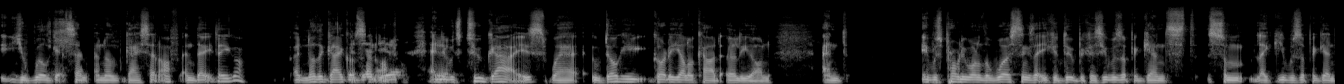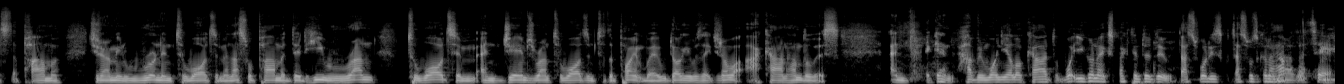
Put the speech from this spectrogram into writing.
you will get sent another guy sent off. And there, there you go. Another guy got They sent did, off. yeah. And yeah. it was two guys where Udogie got a yellow card early on. And it was probably one of the worst things that he could do because he was up against some, like he was up against a Palmer. Do you know what I mean? Running towards him. And that's what Palmer did. He ran towards him and James ran towards him to the point where Udogie was like, "Do you know what? I can't handle this. And again, having one yellow card, what are you going to expect him to do? That's what he's. That's what's going to No, happen. that's it.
